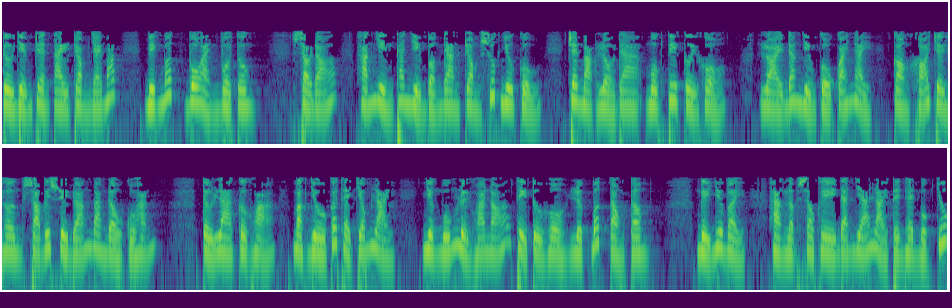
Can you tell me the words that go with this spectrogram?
tự diệm trên tay trong nháy mắt, biến mất vô ảnh vô tung. Sau đó, hắn nhìn thanh diệm vẫn đang trong suốt như cũ, trên mặt lộ ra một tia cười khổ. Loại đăng diệm cổ quái này còn khó chơi hơn so với suy đoán ban đầu của hắn. Tự là cực hỏa, mặc dù có thể chống lại, nhưng muốn luyện hóa nó thì tự hồ lực bất tòng tâm. Nghĩ như vậy, Hàng Lập sau khi đánh giá lại tình hình một chút,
